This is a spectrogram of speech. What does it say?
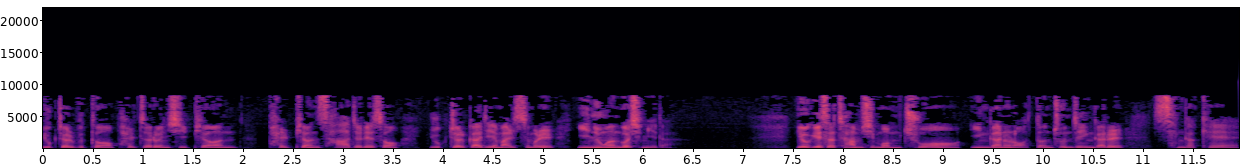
6절부터 8절은 시편 8편 4절에서 6절까지의 말씀을 인용한 것입니다. 여기에서 잠시 멈추어 인간은 어떤 존재인가를 생각해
